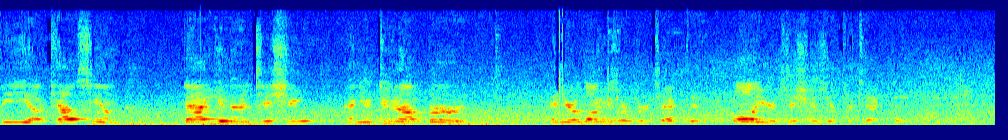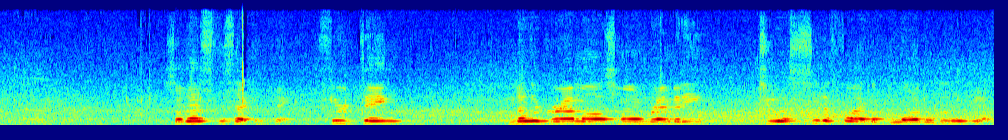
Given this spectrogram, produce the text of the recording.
the uh, calcium back into the tissue and you do not burn. And your lungs are protected. All your tissues are protected. So that's the second thing. Third thing, another grandma's home remedy to acidify the blood a little bit.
